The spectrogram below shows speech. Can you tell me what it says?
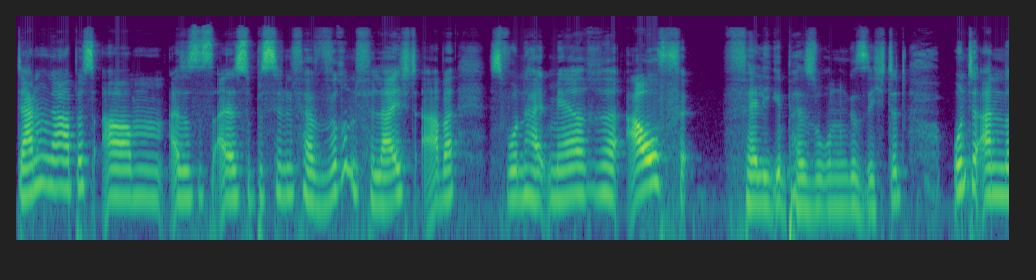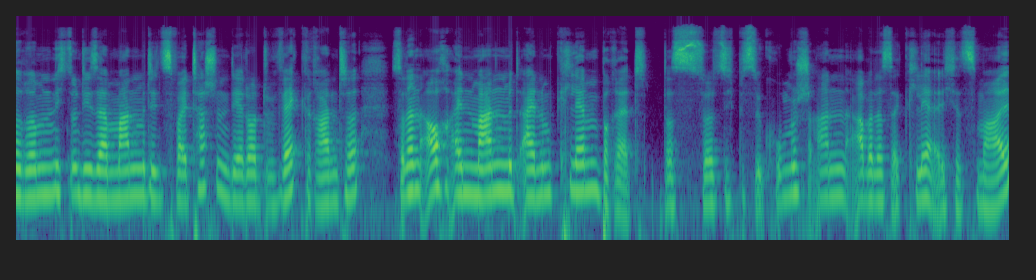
Dann gab es, ähm, also es ist alles so ein bisschen verwirrend vielleicht, aber es wurden halt mehrere auffällige Personen gesichtet. Unter anderem nicht nur dieser Mann mit den zwei Taschen, der dort wegrannte, sondern auch ein Mann mit einem Klemmbrett. Das hört sich ein bisschen komisch an, aber das erkläre ich jetzt mal.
